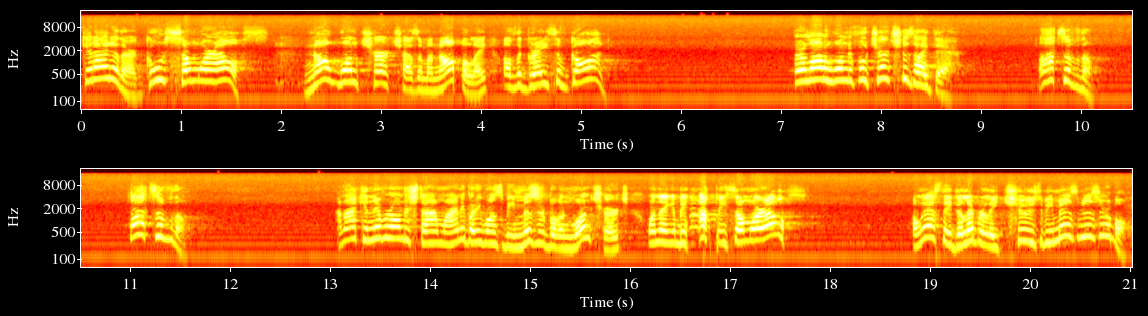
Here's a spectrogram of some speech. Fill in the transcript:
Get out of there. Go somewhere else. Not one church has a monopoly of the grace of God. There are a lot of wonderful churches out there. Lots of them. Lots of them. And I can never understand why anybody wants to be miserable in one church when they can be happy somewhere else. Unless they deliberately choose to be miserable.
